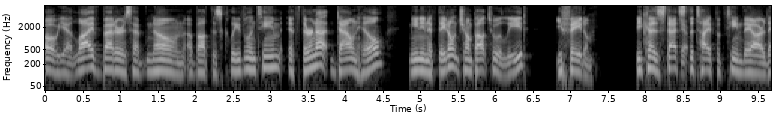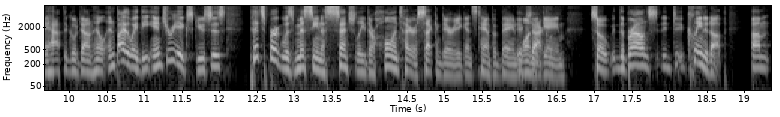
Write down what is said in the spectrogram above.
Oh yeah, live betters have known about this Cleveland team. If they're not downhill, meaning if they don't jump out to a lead, you fade them because that's Yep. the type of team they are. They have to go downhill. And by the way, the injury excuses Pittsburgh was missing essentially their whole entire secondary against Tampa Bay and won the game. So the Browns clean it up. Um,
